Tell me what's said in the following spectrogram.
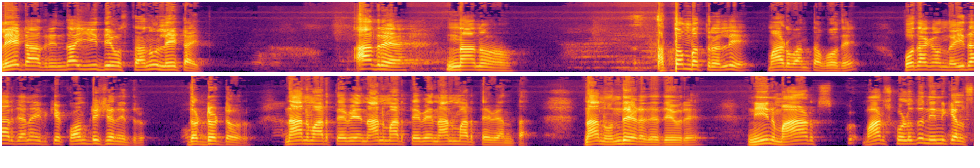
ಲೇಟ್ ಆದ್ರಿಂದ ಈ ದೇವಸ್ಥಾನ ಲೇಟ್ ಆಯಿತು. ಆದರೆ ನಾನು ಹತ್ತೊಂಬತ್ತರಲ್ಲಿ ಮಾಡುವಂತ ಹೋದೆ. ಹೋದಾಗ ಒಂದು ಐದಾರು ಜನ ಇದಕ್ಕೆ ಕಾಂಪಿಟಿಷನ್ ಇದ್ದರು ದೊಡ್ಡ ದೊಡ್ಡವರು. ನಾನು ಮಾಡ್ತೇವೆ ನಾನು ಮಾಡ್ತೇವೆ ನಾನು ಮಾಡ್ತೇವೆ ಅಂತ. ನಾನು ಒಂದೇ ಹೇಳಿದೆ, ದೇವರೇ, ನೀನು ಮಾಡಿಸ್, ಮಾಡಿಸ್ಕೊಳ್ಳೋದು ನಿನ್ನ ಕೆಲಸ.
